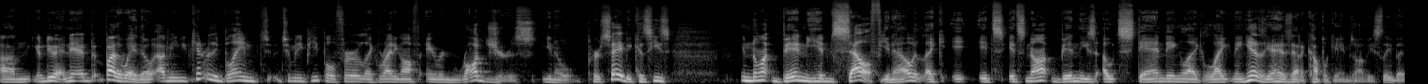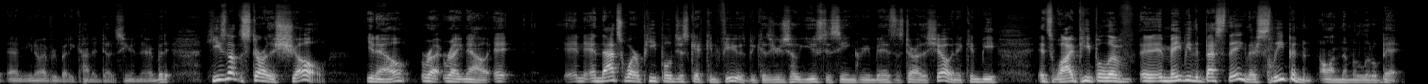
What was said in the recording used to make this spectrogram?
um, going to do it. And it, by the way, though, I mean, you can't really blame t- too many people for like writing off Aaron Rodgers, you know, per se, because he's not been himself, you know, like it, it's it's not been these outstanding like lightning. He has, he has had a couple games, obviously, but um, you know everybody kind of does here and there. But it, he's not the star of the show, you know, right right now. It, and and that's where people just get confused because you're so used to seeing Green Bay as the star of the show, and it can be, it's why people have, it may be the best thing. They're sleeping on them a little bit.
